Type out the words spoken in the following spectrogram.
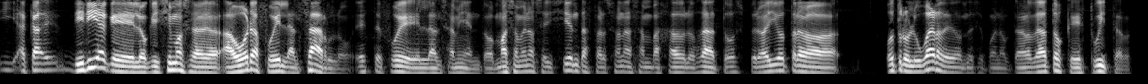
Y acá diría que lo que hicimos eh, ahora fue lanzarlo. Este fue el lanzamiento. Más o menos 600 personas han bajado los datos, pero hay otra, otro lugar de donde se pueden obtener datos que es Twitter.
